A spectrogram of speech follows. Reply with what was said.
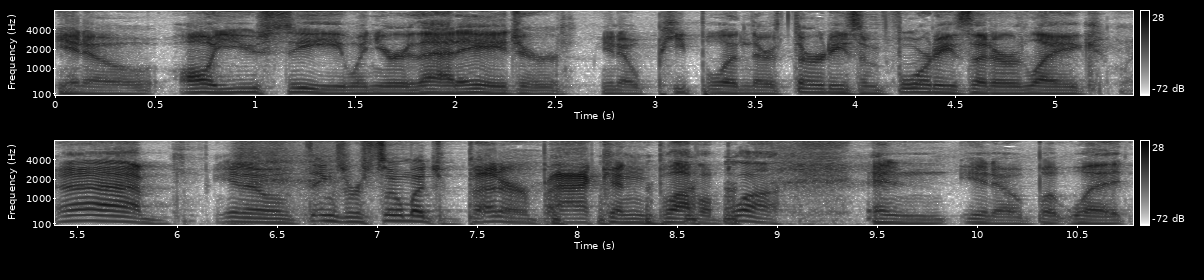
you know, all you see when you're that age are, you know, people in their 30s and 40s that are like, ah, you know, things were so much better back and blah blah blah. And, you know, but what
